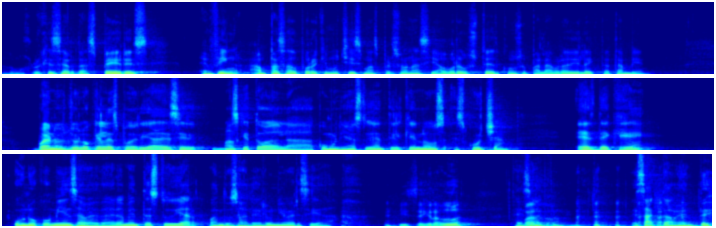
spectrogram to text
a don Jorge Cerdas Pérez. En fin, han pasado por aquí muchísimas personas y ahora usted con su palabra directa también. Bueno, yo lo que les podría decir, más que toda la comunidad estudiantil que nos escucha, es de que uno comienza verdaderamente a estudiar cuando sale de la universidad. ¿Y se gradúa? Exactamente. Exactamente.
